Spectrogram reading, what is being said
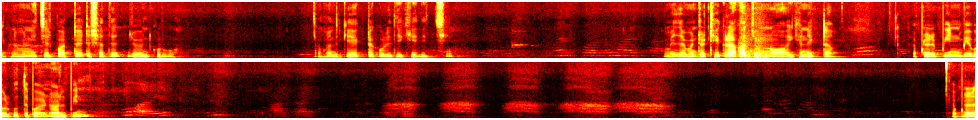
এখন আমি নিচের পাটটা এটার সাথে জয়েন করব। আপনাদেরকে একটা করে দেখিয়ে দিচ্ছি। মেজারমেন্টটা ঠিক রাখার জন্য এখানে একটা আপনারা পিন ব্যবহার করতে পারেন আলপিন আপনারা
